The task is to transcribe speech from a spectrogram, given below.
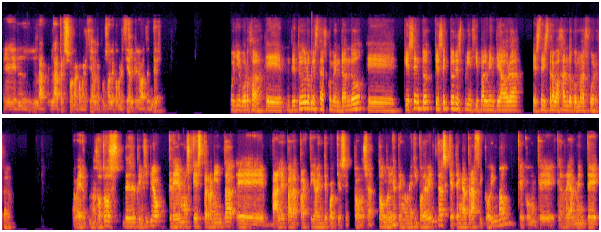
la, persona comercial, el responsable comercial que le va a atender. Oye, Borja, eh, dentro de lo que estás comentando, ¿qué, ¿qué sectores principalmente ahora estáis trabajando con más fuerza? A ver, nosotros desde el principio creemos que esta herramienta eh, vale para prácticamente cualquier sector, o sea, todo el que tenga un equipo de ventas, que tenga tráfico inbound, que, con, que, realmente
